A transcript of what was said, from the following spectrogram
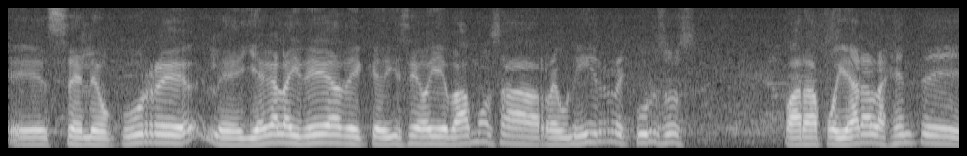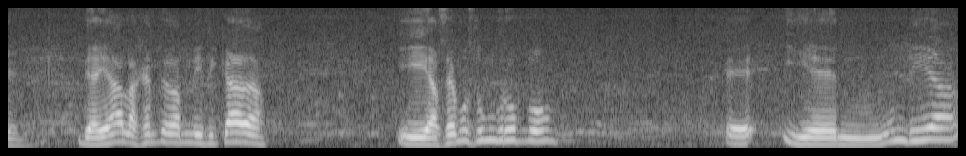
eh, se le ocurre, le llega la idea de que dice, oye, vamos a reunir recursos para apoyar a la gente de allá, a la gente damnificada. Y hacemos un grupo eh, y en un día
